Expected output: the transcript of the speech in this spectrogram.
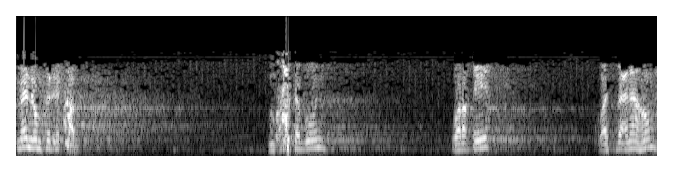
من هم في الرقاب؟ مكاتبون ورقيق. وأتبعناهم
